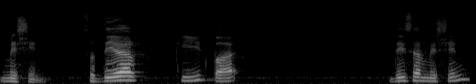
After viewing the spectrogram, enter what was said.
machine. So, they are keyed by these are machine.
